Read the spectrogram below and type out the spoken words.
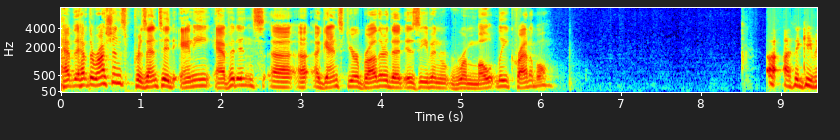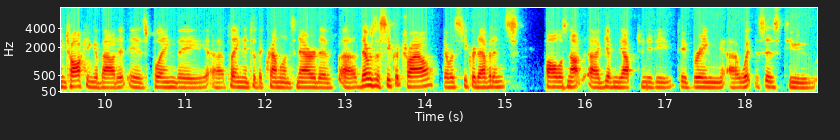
Have, have the Russians presented any evidence uh, uh, against your brother that is even remotely credible? I think even talking about it is playing the uh, playing into the Kremlin's narrative. Uh, there was a secret trial. There was secret evidence. Paul was not uh, given the opportunity to bring uh, witnesses to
